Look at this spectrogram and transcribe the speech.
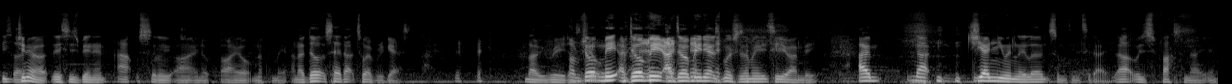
Do So- you know this has been an absolute eye, eye opener for me, and I don't say that to every guest. No, really I'm I doesn't. sure. don't mean I don't mean I don't mean it as much as I mean it to you, Andy. I'm no, genuinely learned something today. That was fascinating.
